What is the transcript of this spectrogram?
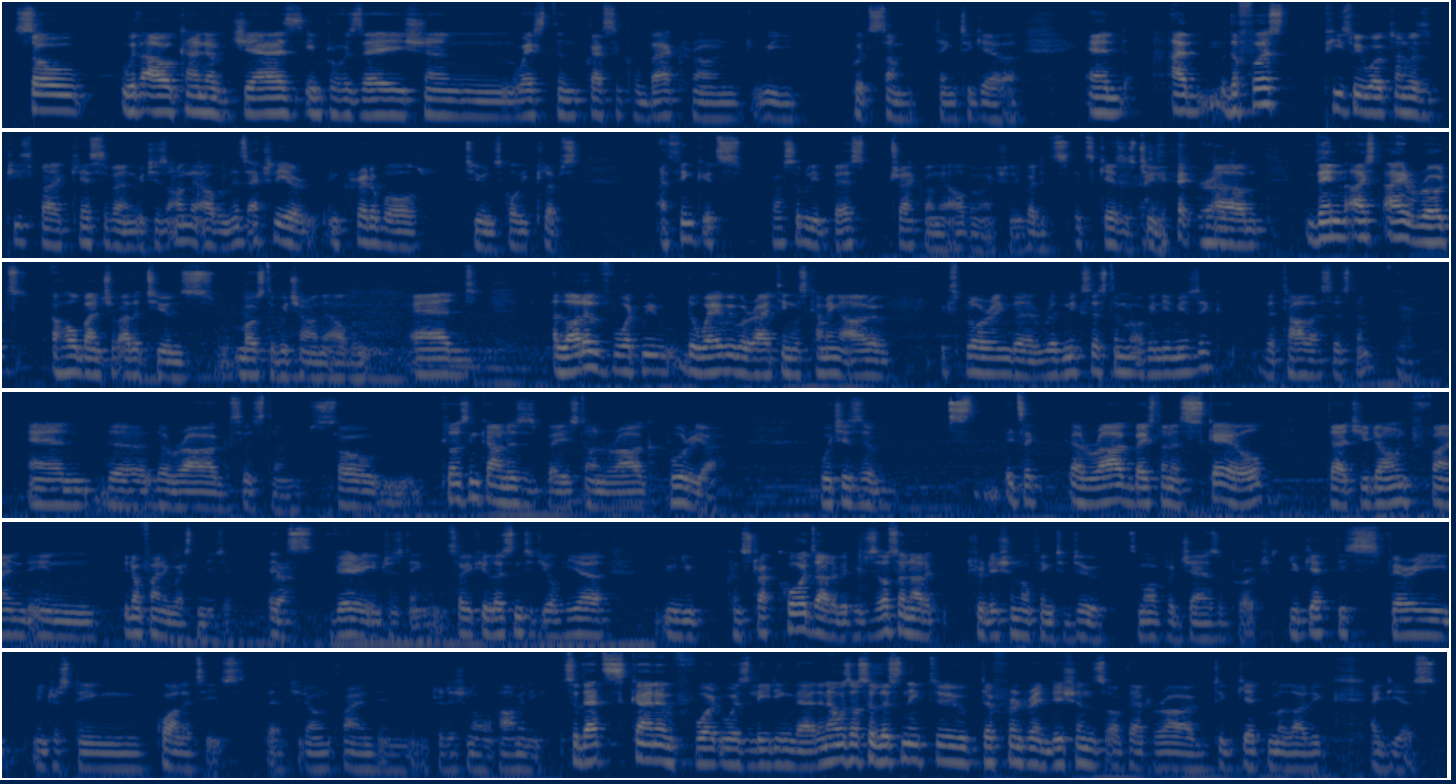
So, with our kind of jazz improvisation, Western classical background, we put something together. And I, the first piece we worked on was a piece by Kesivan, which is on the album. It's actually an incredible tune. It's called Eclipse. I think it's possibly the best track on the album, actually, but it's it's Kes's tune. right. Um, then I, I wrote a whole bunch of other tunes, most of which are on the album, and a lot of what we the way we were writing was coming out of exploring the rhythmic system of Indian music, the tala system, Yeah. and the the rag system. So, Close Encounters is based on rag puriya, which is a it's a, a rag based on a scale that you don't find in you don't find in Western music. It's very interesting. So if you listen to it, you'll hear when you construct chords out of it, which is also not a traditional thing to do. It's more of a jazz approach. You get these very interesting qualities that you don't find in traditional harmony. So that's kind of what was leading that. And I was also listening to different renditions of that rag to get melodic ideas.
